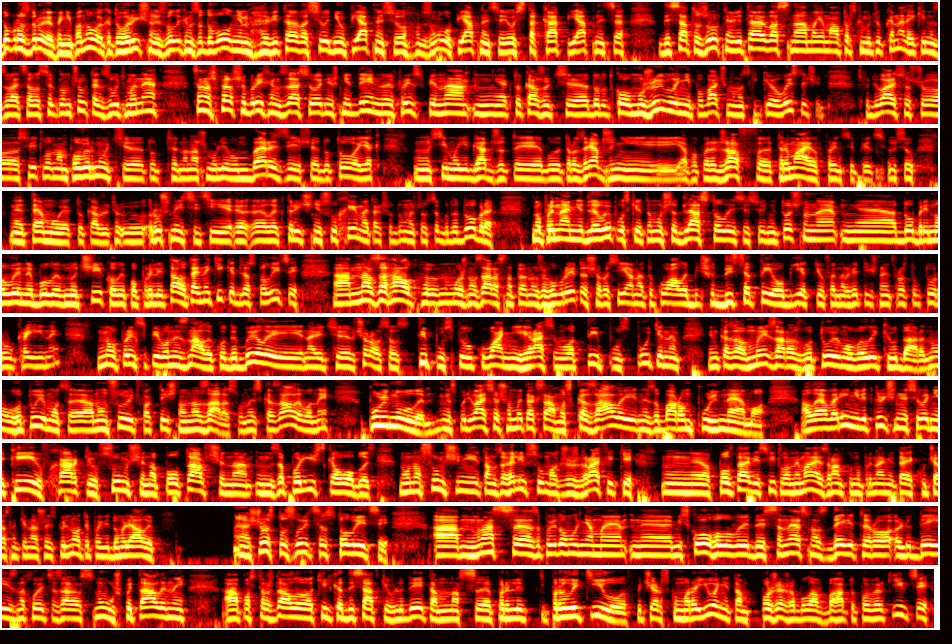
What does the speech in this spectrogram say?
Доброго здоров'я, пані панове. Категорично і з великим задоволенням вітаю вас сьогодні у п'ятницю. Знову п'ятниця, і ось така п'ятниця, 10 жовтня. Вітаю вас на моєму авторському youtube каналі, який називається Василь Климчук. Так звуть мене. Це наш перший брифінг за сьогоднішній день. Ну і в принципі, на як то кажуть, е, додатковому живленні. Побачимо наскільки його вистачить. Сподіваюся, що світло нам повернуть е, тут на нашому лівому березі ще до того, як всі мої гаджети будуть розряджені. Я попереджав, е, тримаю в принципі цю всю тему, як то кажуть, ру- рушниці ці е, електричні сухими. Так що думаю, що все буде добре. Ну, принаймні для випусків, тому що для столиці сьогодні точно не е, добрі новини були вночі, коли поприлітало. Та й не тільки для столиці. А на загал ну, можна зараз напевно вже говорити, що росіяни атакували більше 10 об'єктів енергетичної інфраструктури України. Ну, в принципі, вони знали, куди били. І навіть е, вчора ось з типу спілкування Герасимова, типу з Путіним. Він казав: ми зараз готуємо великі удари. Ну, готуємо це, анонсують фактично на зараз. Вони сказали, вони пульнули. Сподіваюся, що ми так само сказали і незабаром пульнемо. Але аварійні відключення сьогодні Київ, Харків, Сумщина, Полтавщина, Запорізька область. Ну на Сумщині там взагалі в Сумах же ж графіки. В Полтаві світла немає. Зранку, ну принаймні, так як учасники нашої спільноти повідомляли. Е, Що стосується столиці, а в нас е, за повідомленнями е, міського голови ДСНС, у нас дев'ятеро людей знаходяться зараз ну ушпиталені, а постраждало кілька десятків людей. Там у нас прилетіло в Печерському районі. Там пожежа була в багатоповерхівці.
